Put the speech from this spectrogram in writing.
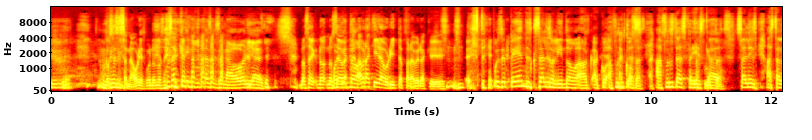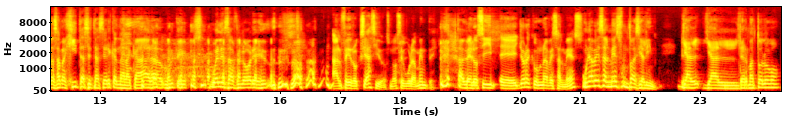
No sé si zanahorias, bueno, no sé. O sea, cremitas de zanahorias. No sé, no, no sé. Habrá que ir ahorita para ver a qué. Este, Pues depende, es que sales oliendo a, a- a frutas, cosas, a frutas frescas. frutas. Sales, hasta las abejitas se te acercan a la cara porque hueles a flores. alfa hidroxiácidos, ¿no? Seguramente. Tal vez. Pero sí, eh, yo creo que una vez al mes. Una vez al mes un facialín. Y al, y al dermatólogo,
